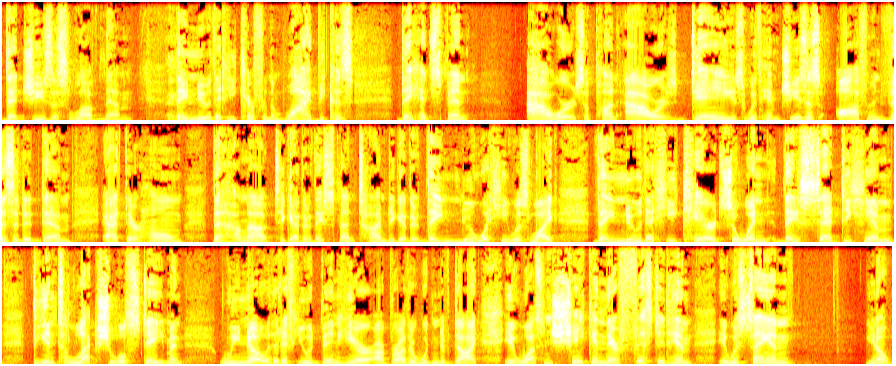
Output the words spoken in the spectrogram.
that Jesus loved them. They knew that he cared for them. Why? Because they had spent hours upon hours, days with him. Jesus often visited them at their home. They hung out together. They spent time together. They knew what he was like. They knew that he cared. So when they said to him the intellectual statement, We know that if you had been here, our brother wouldn't have died, it wasn't shaking their fist at him. It was saying, you know,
